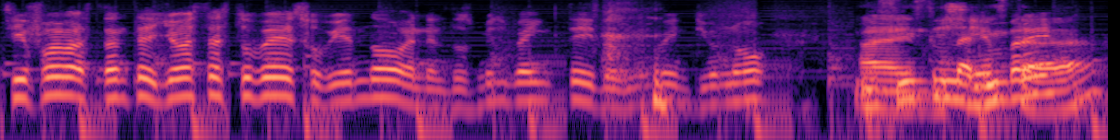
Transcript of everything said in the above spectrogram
sí fue bastante. Yo hasta estuve subiendo en el 2020 y 2021. ah, en una lista, diciembre. ¿verdad?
